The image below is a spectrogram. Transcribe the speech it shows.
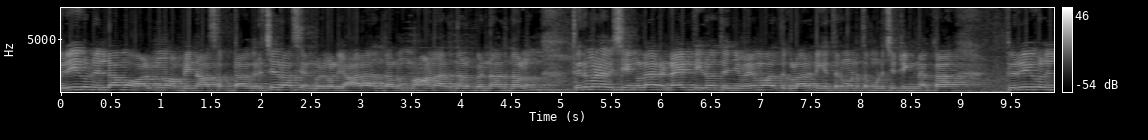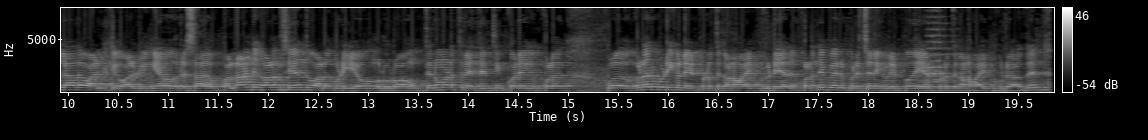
பிரிவுகள் இல்லாமல் வாழணும் அப்படின்னு ஆசைப்பட்டா விருச்சிகராசி என்பவர்கள் யாராக இருந்தாலும் ஆணாக இருந்தாலும் பெண்ணாக இருந்தாலும் திருமண விஷயங்களை ரெண்டாயிரத்தி இருபத்தஞ்சி மே மாதத்துக்குள்ளார நீங்கள் திருமணத்தை முடிச்சிட்டிங்கனாக்கா பிரிவுகள் இல்லாத வாழ்க்கை வாழ்வீங்க. ஒரு ச பல்லாண்டு காலம் சேர்ந்து வாழக்கூடிய யோகங்கள் உருவாகும். திருமணத்தில் எந்த விதத்தையும் குறை குல குல- குளறுபடிகள் ஏற்படுறதுக்கான வாய்ப்பு கிடையாது. குழந்தை பேர் பிரச்சனைகள் எப்போதும் ஏற்படுறதுக்கான வாய்ப்பு கிடையாது.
